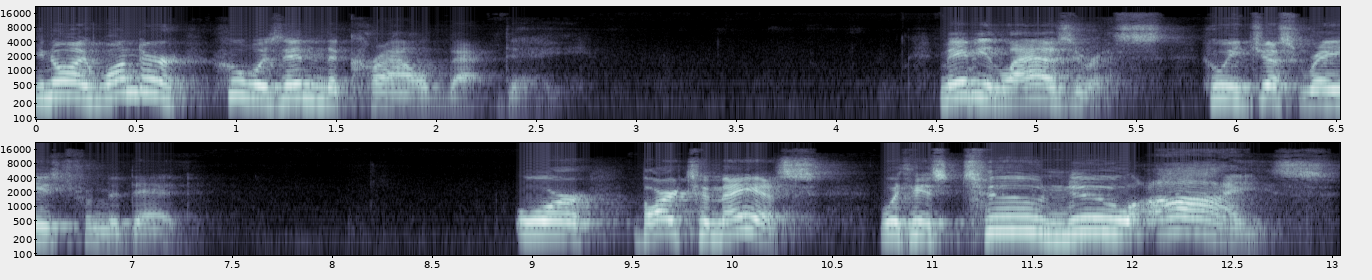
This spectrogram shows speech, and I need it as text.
You know, I wonder who was in the crowd that day. Maybe Lazarus, who he just raised from the dead. Or Bartimaeus with his two new eyes.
